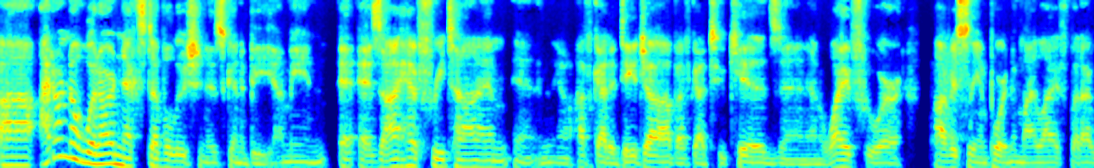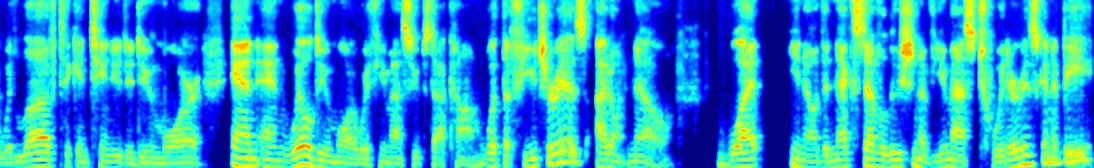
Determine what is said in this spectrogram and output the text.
Uh, I don't know what our next evolution is going to be. I mean, as I have free time, and you know, I've got a day job, I've got two kids and, and a wife who are obviously important in my life. But I would love to continue to do more, and and will do more with UMassHoops.com. What the future is, I don't know. What you know, the next evolution of UMass Twitter is going to be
